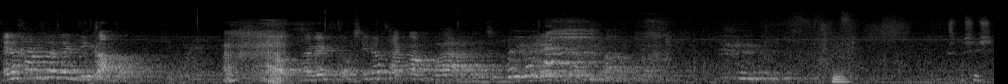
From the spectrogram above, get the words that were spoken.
En dan gaan we zo naar die kant op. Oh, hij weet het al. Zie je dat? Hij kan bewaren. Deze. Dat is mijn zusje.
